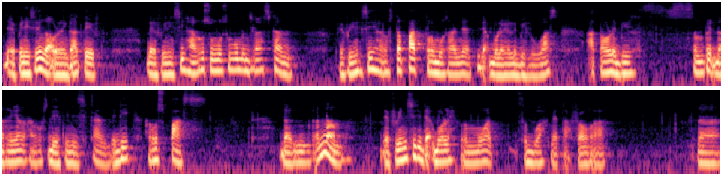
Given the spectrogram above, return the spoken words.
Definisi nggak boleh negatif. Definisi harus sungguh-sungguh menjelaskan. Definisi harus tepat perumusannya. Tidak boleh lebih luas atau lebih sempit dari yang harus definisikan. Jadi harus pas. Dan keenam, definisi tidak boleh memuat sebuah metafora. Nah,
